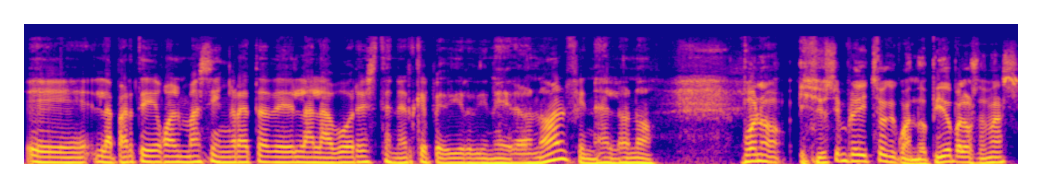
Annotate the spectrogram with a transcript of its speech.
Eh, la parte igual más ingrata de la labor es tener que pedir dinero, ¿no? Al final, ¿o no? Bueno, yo siempre he dicho que cuando pido para los demás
